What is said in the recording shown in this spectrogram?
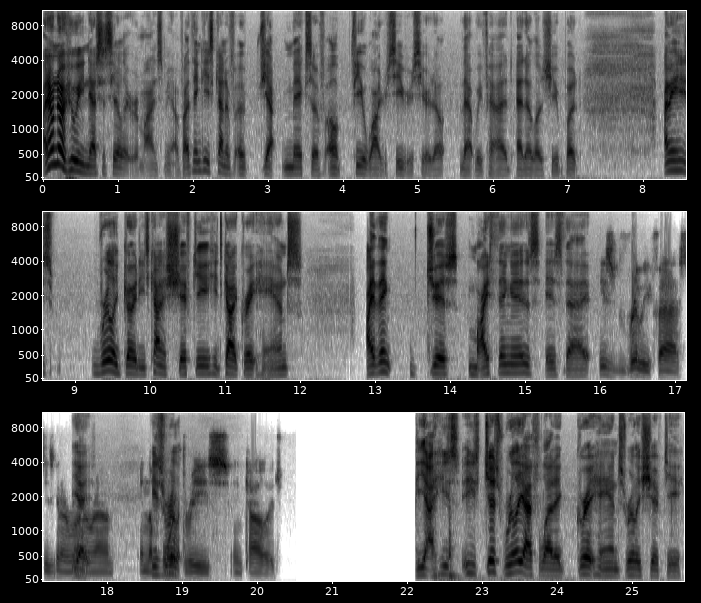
I don't know who he necessarily reminds me of. I think he's kind of a ja- mix of a few wide receivers here that, that we've had at LSU. But I mean, he's really good. He's kind of shifty. He's got great hands. I think just my thing is is that He's really fast. He's gonna run Yeah, around in the he's four really- threes in college. Yeah, he's he's just really athletic, great hands, really shifty.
